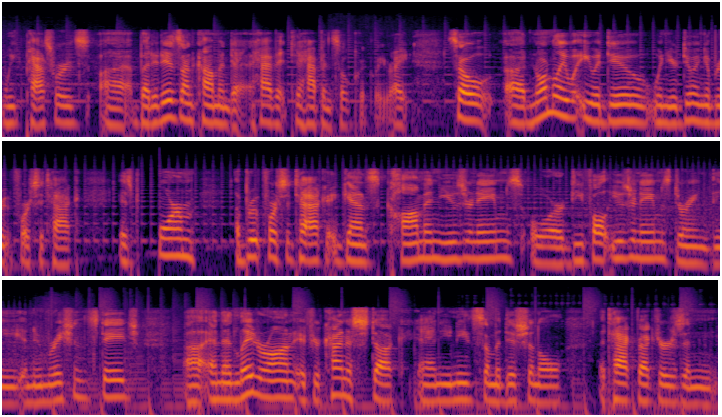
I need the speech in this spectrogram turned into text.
weak passwords, uh, but it is uncommon to have it to happen so quickly, right? So uh, normally what you would do when you're doing a brute force attack is perform a brute force attack against common usernames or default usernames during the enumeration stage. Uh, and then later on, if you're kind of stuck and you need some additional attack vectors and,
